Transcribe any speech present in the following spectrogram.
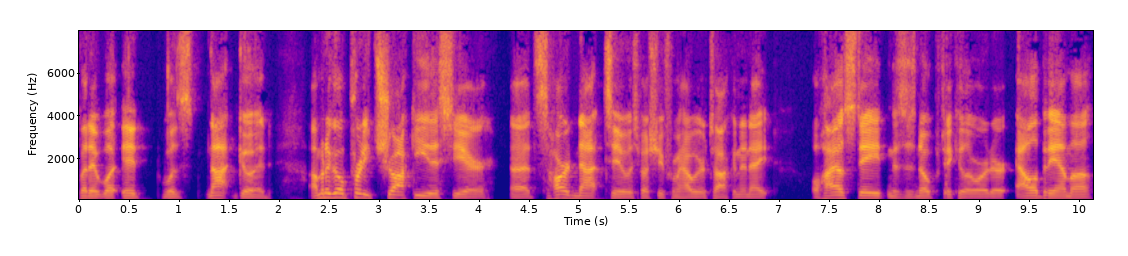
but it was it was not good. I'm gonna go pretty chalky this year. Uh, it's hard not to, especially from how we were talking tonight. Ohio State, and this is no particular order. Alabama,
